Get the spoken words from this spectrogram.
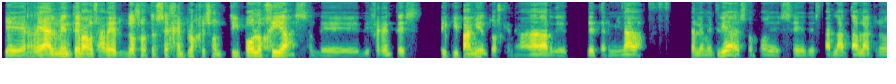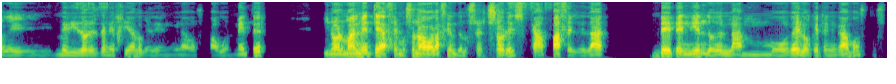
que realmente vamos a ver dos o tres ejemplos que son tipologías de diferentes equipamientos que me van a dar de, determinada telemetría, eso puede ser estar la tabla creo de medidores de energía, lo que denominamos Power Meter, y normalmente hacemos una evaluación de los sensores capaces de dar, dependiendo del modelo que tengamos, pues,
